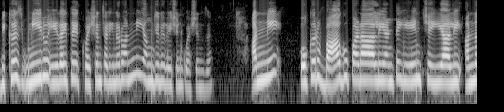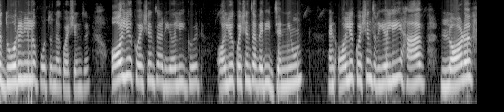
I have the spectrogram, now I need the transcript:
because మీరు ఏదైతే క్వశ్చన్స్ అడిగినారో అన్ని యంగ్ జనరేషన్ క్వశ్చన్స్ అన్నీ ఒకరు బాగుపడాలి అంటే ఏం చెయ్యాలి అన్న ధోరణిలో పోతున్న questions all your questions are really good all your questions are very genuine and all your questions really have lot of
